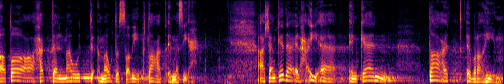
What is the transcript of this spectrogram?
أطاع حتى الموت موت الصليب طاعة المسيح. عشان كده الحقيقة إن كان طاعة إبراهيم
